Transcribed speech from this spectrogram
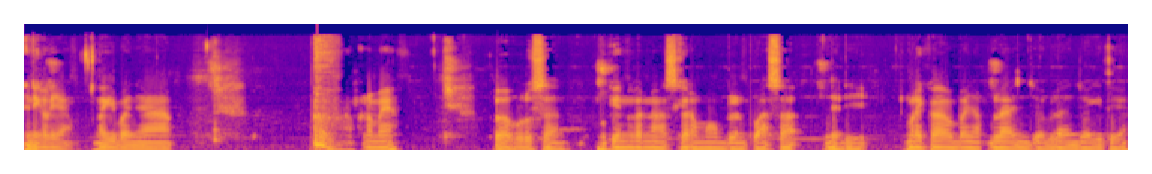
ini kali ya lagi banyak apa namanya uh, urusan mungkin karena sekarang mau bulan puasa jadi mereka banyak belanja belanja gitu ya.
